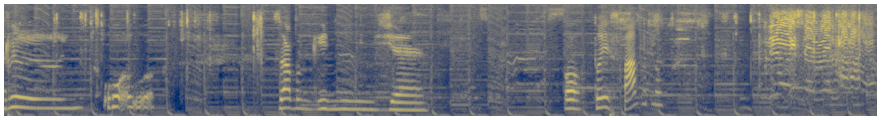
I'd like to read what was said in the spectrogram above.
Ryj. O, o. Zamknij się. O, to jest serwer, haha!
